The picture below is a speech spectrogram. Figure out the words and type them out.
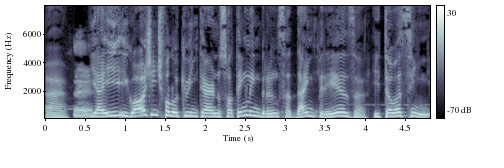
É. É. E aí, igual a gente falou que o interno só tem lembrança da empresa, então assim,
